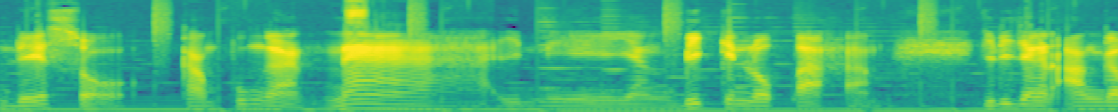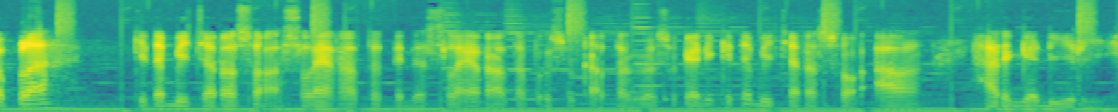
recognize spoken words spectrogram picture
deso, kampungan. Nah, ini yang bikin lo paham. Jadi jangan anggaplah kita bicara soal selera atau tidak selera ataupun suka atau gak suka ini kita bicara soal harga diri.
